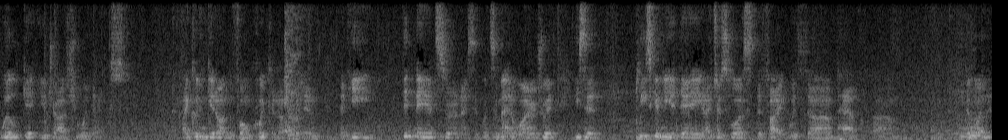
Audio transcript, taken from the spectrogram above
we'll get you Joshua next. I couldn't get on the phone quick enough for him, and he didn't answer, and I said, what's the matter, why aren't you in? He said, please give me a day, I just lost the fight with um, Pav, um, the one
